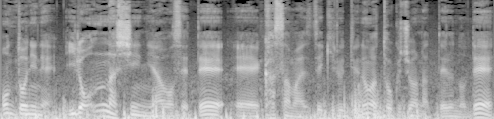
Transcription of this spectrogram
本当にねいろんなシーンに合わせて、えー、カスタマイズできるっていうのが特徴になっているので、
